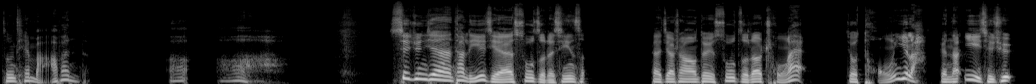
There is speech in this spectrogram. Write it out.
增添麻烦的。啊啊！谢俊健他理解苏子的心思，再加上对苏子的宠爱，就同意了跟他一起去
